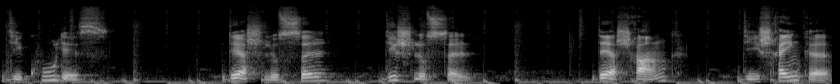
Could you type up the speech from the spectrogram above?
die Kulis. Der Schlüssel, die Schlüssel. Der Schrank, die Schränke.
